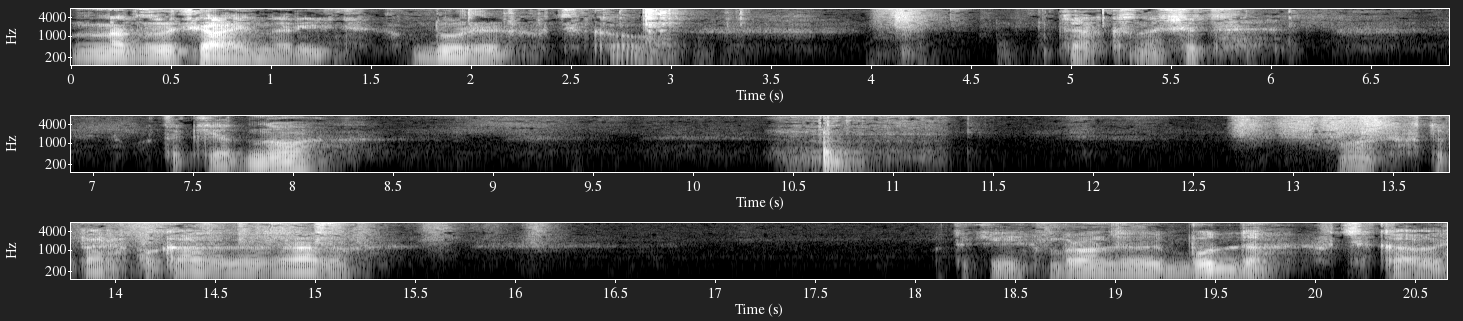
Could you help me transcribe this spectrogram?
надзвичайна річ. Дуже цікаво. Так, значить, таке дно. От, тепер показую зразу такий бронзовий Будда цікавий.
